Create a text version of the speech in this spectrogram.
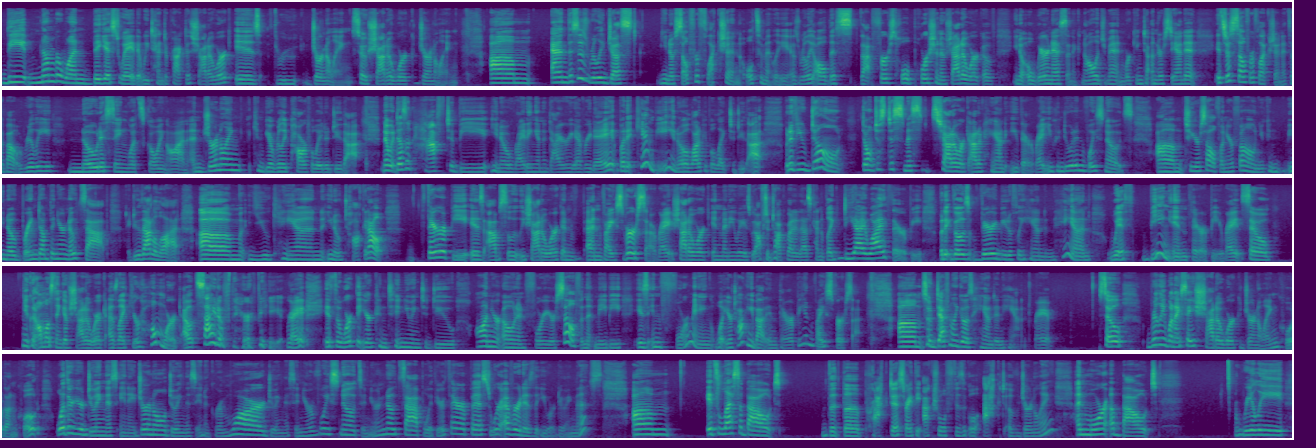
the number one biggest way that we tend to practice shadow work is through journaling. So, shadow work journaling. Um, and this is really just you know self-reflection ultimately is really all this that first whole portion of shadow work of you know awareness and acknowledgement and working to understand it. It's just self-reflection. It's about really noticing what's going on. And journaling can be a really powerful way to do that. Now it doesn't have to be you know writing in a diary every day but it can be. You know a lot of people like to do that. But if you don't don't just dismiss shadow work out of hand either, right? You can do it in voice notes um, to yourself on your phone. You can, you know, brain dump in your notes app. I do that a lot. Um, you can, you know, talk it out. Therapy is absolutely shadow work and and vice versa, right? Shadow work in many ways we often talk about it as kind of like DIY therapy, but it goes very beautifully hand in hand with being in therapy, right? So you can almost think of shadow work as like your homework outside of therapy, right? It's the work that you're continuing to do on your own and for yourself, and that maybe is informing what you're talking about in therapy and vice versa. Um, so, definitely goes hand in hand, right? So, really, when I say shadow work journaling, quote unquote, whether you're doing this in a journal, doing this in a grimoire, doing this in your voice notes, in your notes app, with your therapist, wherever it is that you are doing this, um, it's less about the the practice, right? The actual physical act of journaling, and more about really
